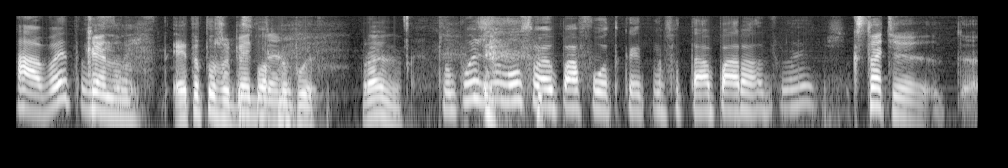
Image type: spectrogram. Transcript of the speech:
А, в этом Canon. Это тоже бесплатно будет, правильно? Ну пусть жену свою пофоткает на фотоаппарат, знаешь. Кстати, э,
